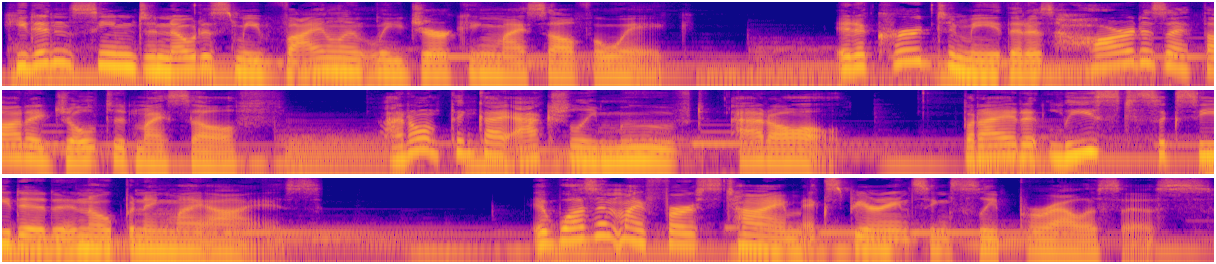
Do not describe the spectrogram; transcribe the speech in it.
He didn't seem to notice me violently jerking myself awake. It occurred to me that as hard as I thought I jolted myself, I don't think I actually moved at all. But I had at least succeeded in opening my eyes. It wasn't my first time experiencing sleep paralysis.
